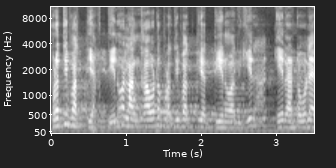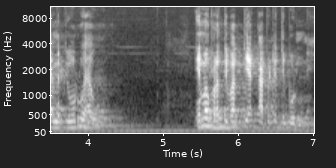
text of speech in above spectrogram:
ප්‍රතිපත්තියක් තියෙනවා ලංකාවට ප්‍රතිපත්තියක් තියෙනවද කියලා ඒ රටවල ඇමතිවරු ඇහුවා. එම ප්‍රතිපත්තියක් අපිට තිබුණේ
